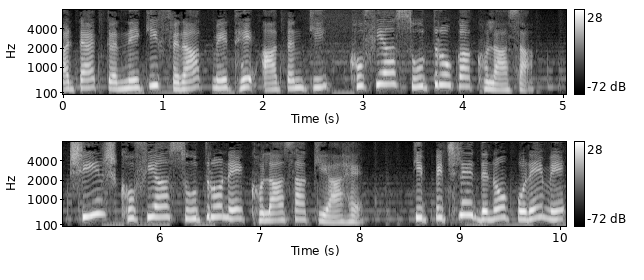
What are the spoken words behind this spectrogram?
अटैक करने की फिराक में थे आतंकी खुफिया सूत्रों का खुलासा। शीर्ष खुफिया सूत्रों ने खुलासा किया है कि पिछले दिनों पुणे में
